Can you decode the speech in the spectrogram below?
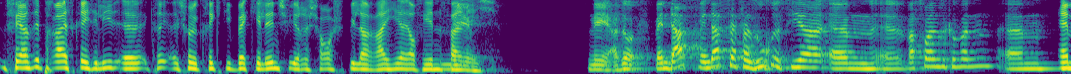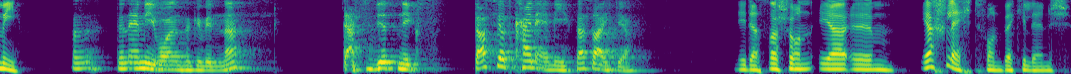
Ein Fernsehpreis kriegt die, äh, krieg, kriegt die Becky Lynch für ihre Schauspielerei hier auf jeden Fall nee. nicht. Nee, also wenn das, wenn das der Versuch ist hier, ähm, äh, was wollen sie gewinnen? Ähm, Emmy. Was, den Emmy wollen sie gewinnen, ne? Das wird nix. Das wird kein Emmy, das sag ich dir. Nee, das war schon eher, ähm, eher schlecht von Becky Lynch.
